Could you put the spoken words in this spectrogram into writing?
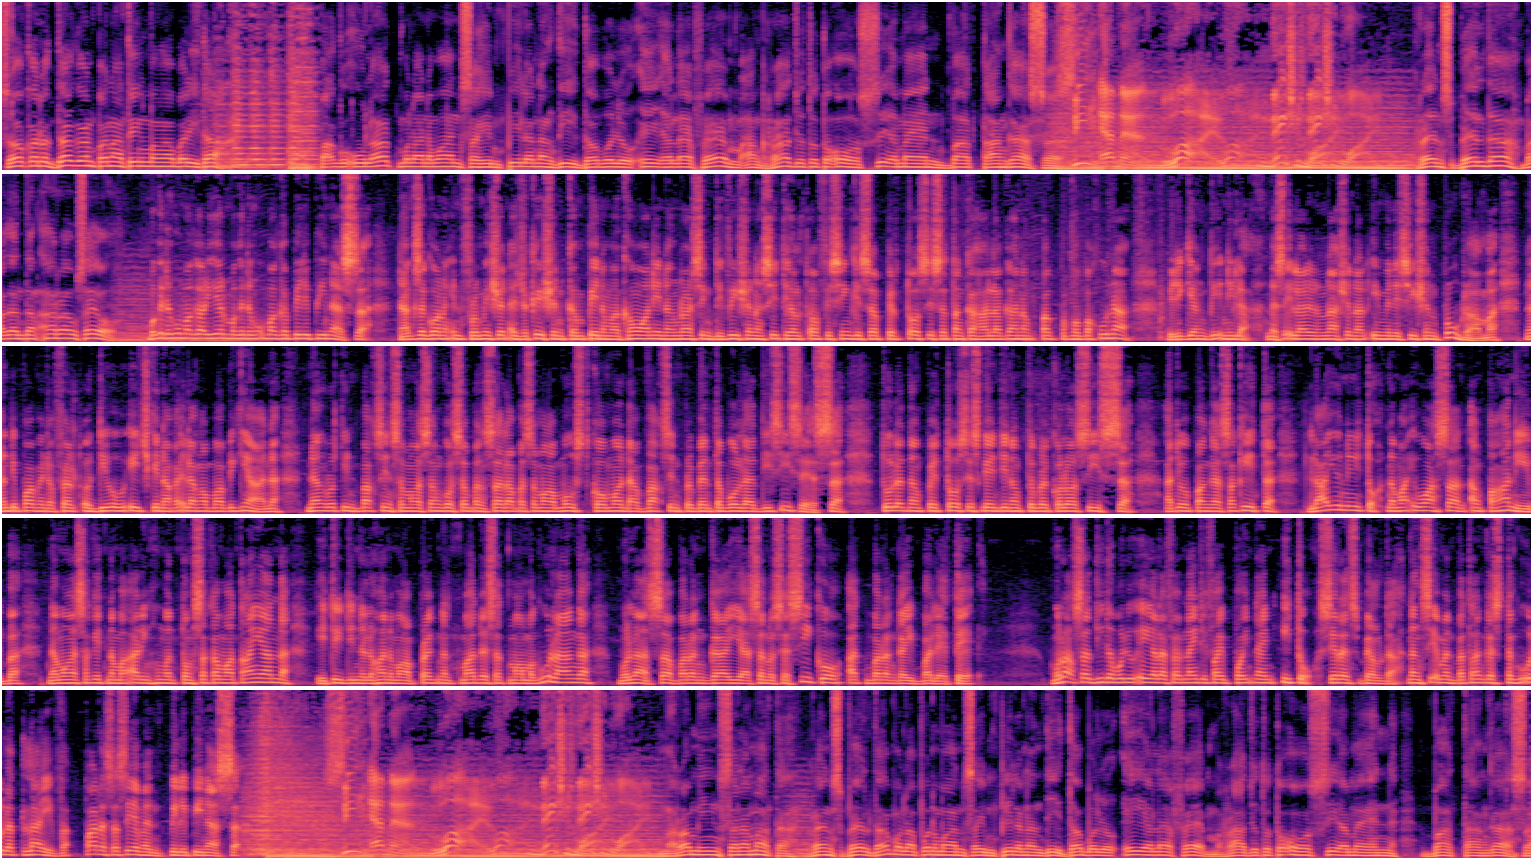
Sa karagdagan pa nating mga balita. Pag-uulat mula naman sa himpilan ng DWALFM ang Radyo Totoo CMN Batangas. CNN Live Nationwide. Nationwide. Renz Belda, magandang araw sa iyo. Magandang umaga Ariel, magandang umaga Pilipinas. Nagsagawa ng Information Education Campaign ng mga kawani ng Nursing Division ng City Health Office hinggil sa pertosis at ang kahalagahan ng pagpapabakuna. Binigyang diin nila na sa ilalim ng National Immunization Program ng Department of Health o DOH kinakailangan mabigyan ng routine vaccine sa mga sanggol sa bansa laban sa mga most common na vaccine preventable diseases tulad ng pertosis gayon din ng tuberculosis at iba pang sakit. Layunin nito na maiwasan ang panganib ng mga sakit na maaring humantong sa kamatayan. Ito'y dinaluhan ng mga pregnant mothers at mga magulang mula sa Barangay San Jose Sico at Barangay Balete. Mula sa DWALFM 95.9, ito si Renz Belda ng CMN Batangas nag-uulat live para sa CMN Pilipinas. CNN Live Nationwide. Maraming salamat, ah, Renz Belda, mula po naman sa himpilan ng DWALFM, Radyo Totoo CMN Batangas.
